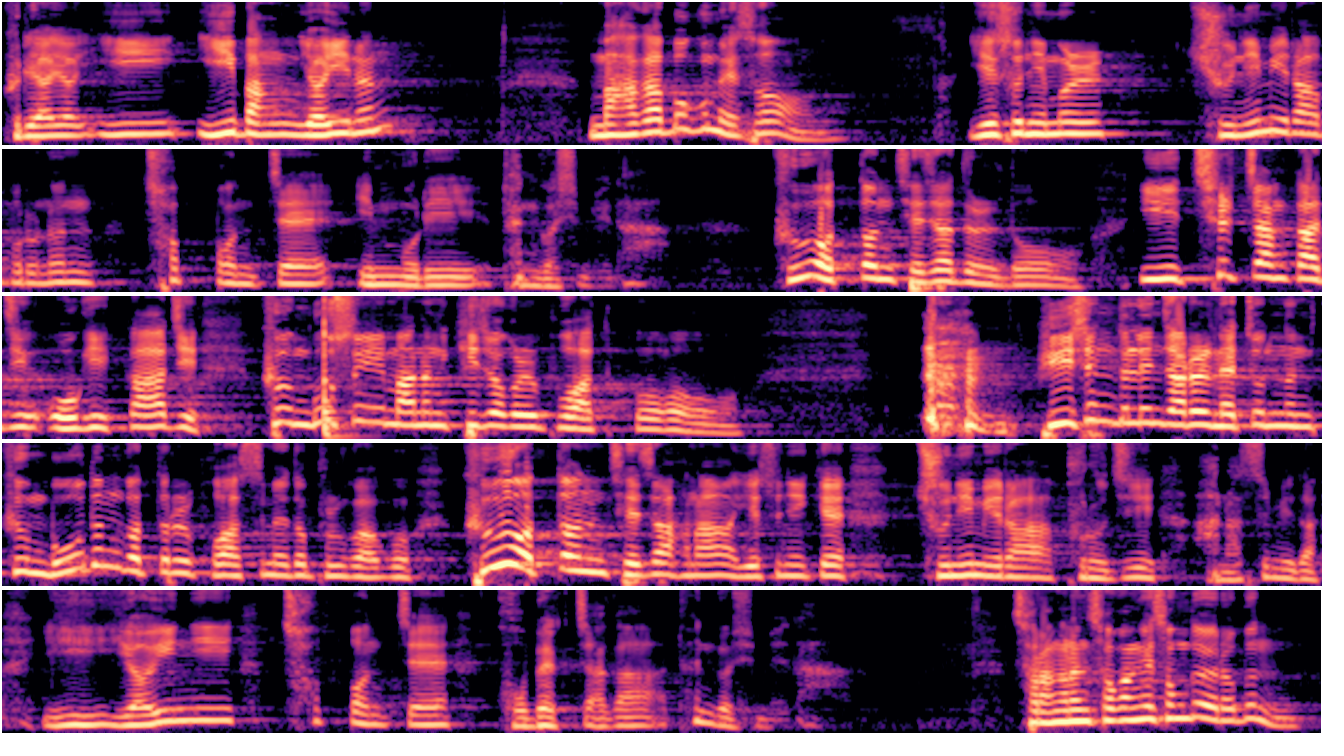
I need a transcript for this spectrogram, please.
그리하여 이 이방 여인은 마가복음에서 예수님을 주님이라 부르는 첫 번째 인물이 된 것입니다. 그 어떤 제자들도 이 7장까지 오기까지 그 무수히 많은 기적을 보았고 귀신 들린 자를 내쫓는 그 모든 것들을 보았음에도 불구하고 그 어떤 제자 하나 예수님께 주님이라 부르지 않았습니다. 이 여인이 첫 번째 고백자가 된 것입니다. 사랑하는 서강의 성도 여러분,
